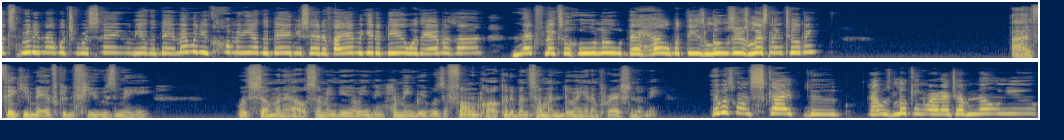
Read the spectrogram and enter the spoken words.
That's really not what you were saying the other day. Remember when you called me the other day and you said if I ever get a deal with Amazon, Netflix, or Hulu, the hell with these losers listening to me? I think you may have confused me with someone else. I mean, I mean, I mean, it was a phone call. Could have been someone doing an impression of me. It was on Skype, dude. I was looking right at you. I've known you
